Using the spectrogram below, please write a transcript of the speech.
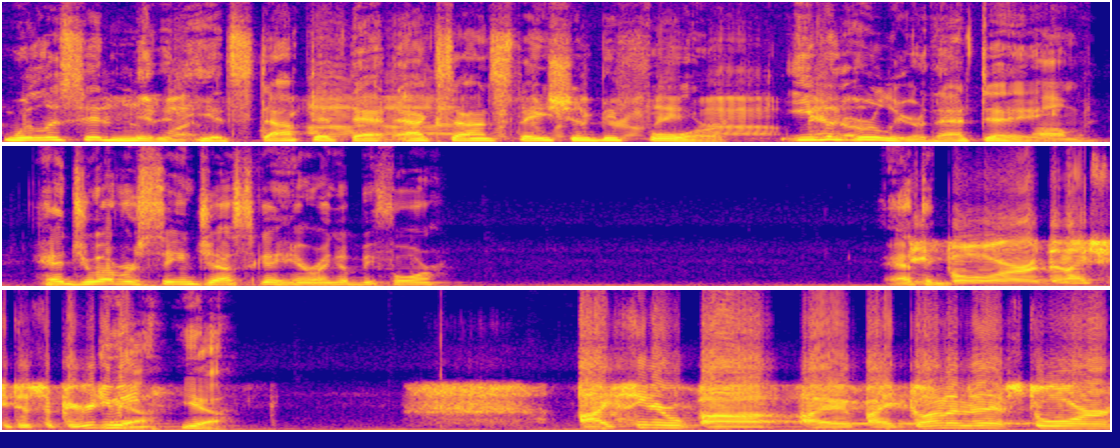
Willis admitted he had stopped at that Exxon station before, even earlier that day. Um, had you ever seen Jessica Heeringa before? At before the, the night she disappeared, you yeah, mean? Yeah, I seen her. Uh, I I'd gone into that store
